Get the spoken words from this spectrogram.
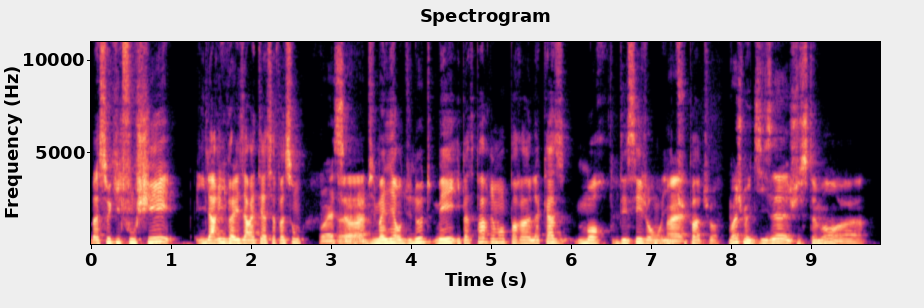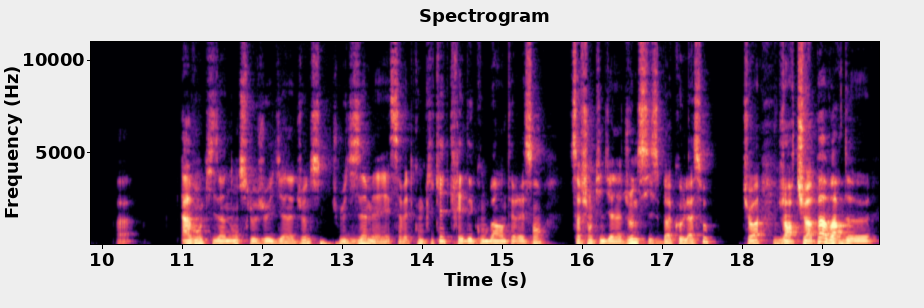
bah, ceux qui le font chier, il arrive à les arrêter à sa façon, Ouais, euh, d'une manière ou d'une autre, mais il passe pas vraiment par la case mort, décès, genre il Ouais. tue pas, tu vois. Moi, je me disais justement, euh, avant qu'ils annoncent le jeu Indiana Jones, je me disais, mais ça va être compliqué de créer des combats intéressants, sachant qu'Indiana Jones, il se bat qu'au lasso. Tu vois Mm. Genre, tu vas pas avoir de.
